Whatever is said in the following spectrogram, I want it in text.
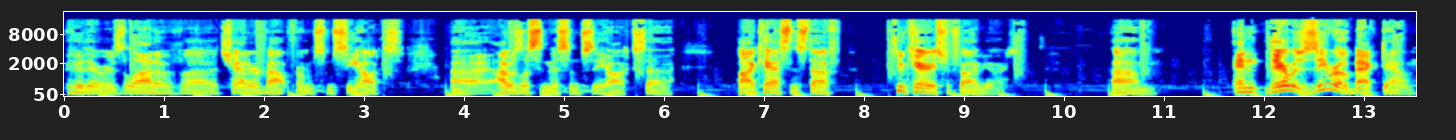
who there was a lot of uh, chatter about from some Seahawks. Uh, I was listening to some Seahawks uh, podcasts and stuff. Two carries for five yards. Um, and there was zero back down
